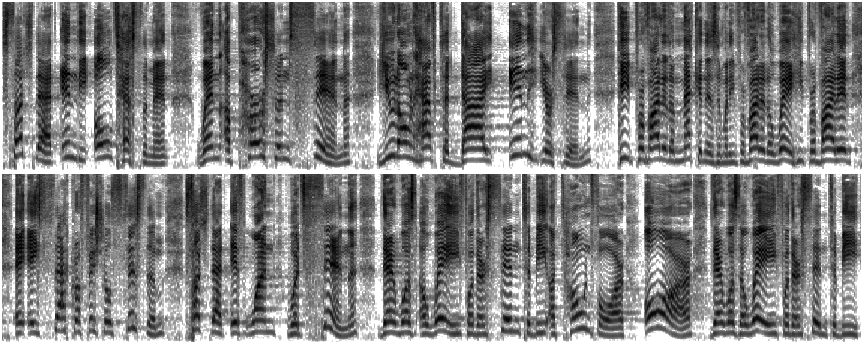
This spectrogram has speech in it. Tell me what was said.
such that in the Old Testament, when a person sinned, you don't have to die in your sin. He provided a mechanism and he provided a way. He provided a, a sacrificial system such that if one would sin, there was a way for their sin to be atoned for, or there was a way for their sin to be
